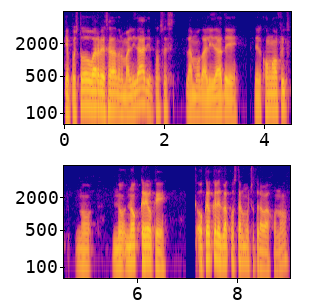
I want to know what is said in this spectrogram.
que pues todo va a regresar a la normalidad y entonces la modalidad de, del home office no, no, no creo que, o creo que les va a costar mucho trabajo, ¿no?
